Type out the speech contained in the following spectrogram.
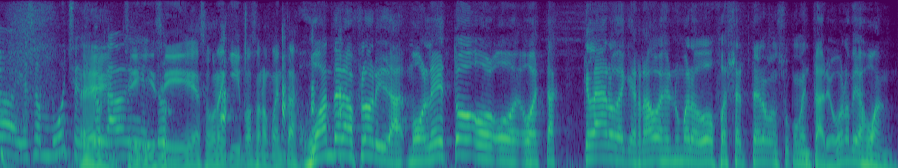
yo, yo son muchos. y Ey, no caben en Sí, sí, eso es un equipo, eso no cuenta. Juan de la Florida, ¿molesto o, o- o estás claro de que Raúl es el número dos, fue certero con su comentario. Buenos días, Juan.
